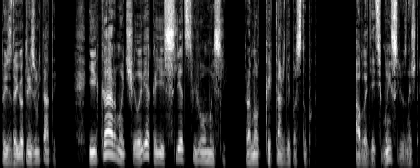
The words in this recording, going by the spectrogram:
то есть дает результаты. И карма человека есть следствие его мысли, равно как и каждый поступок. Овладеть мыслью значит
